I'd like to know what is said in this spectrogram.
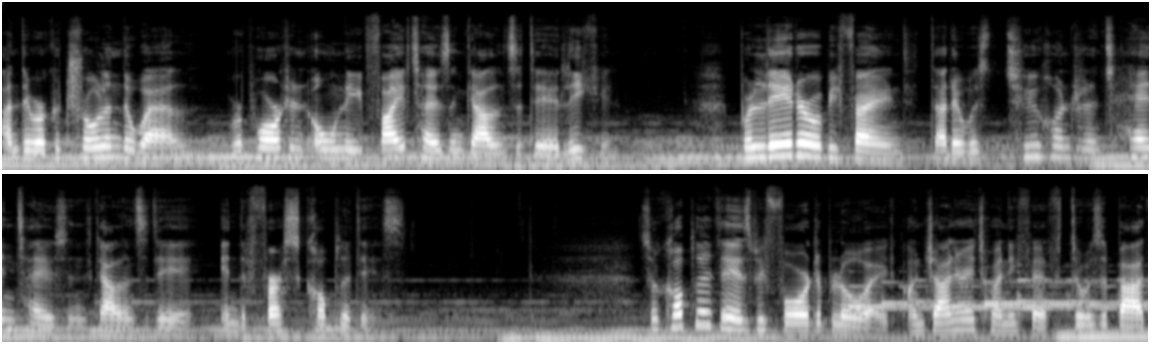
and they were controlling the well, reporting only 5,000 gallons a day leaking. But later it would be found that it was 210,000 gallons a day in the first couple of days. So, a couple of days before the blowout, on January 25th, there was a bad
